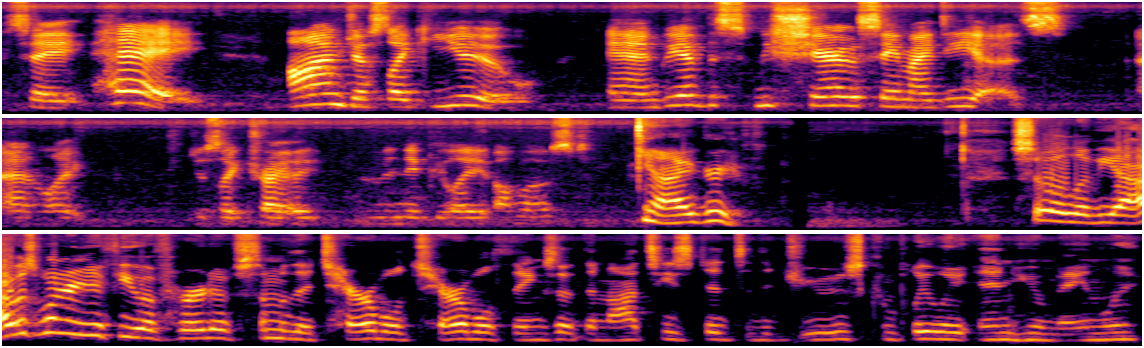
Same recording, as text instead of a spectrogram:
say, "Hey, I'm just like you, and we have this. We share the same ideas." And like, just like try to manipulate almost. Yeah, I agree. So, Olivia, I was wondering if you have heard of some of the terrible, terrible things that the Nazis did to the Jews completely inhumanely.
